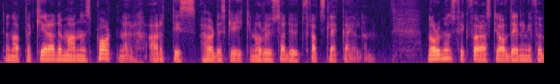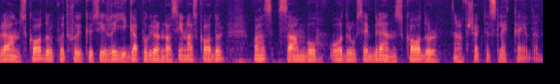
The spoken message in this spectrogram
Den attackerade mannens partner, Artis, hörde skriken och rusade ut för att släcka elden. Normens fick föras till avdelningen för brandskador på ett sjukhus i Riga på grund av sina skador och hans sambo ådrog sig brännskador när han försökte släcka elden.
